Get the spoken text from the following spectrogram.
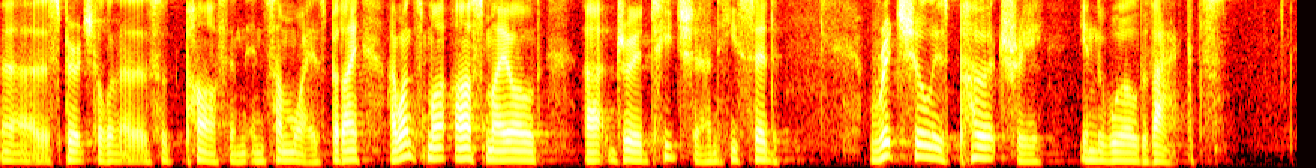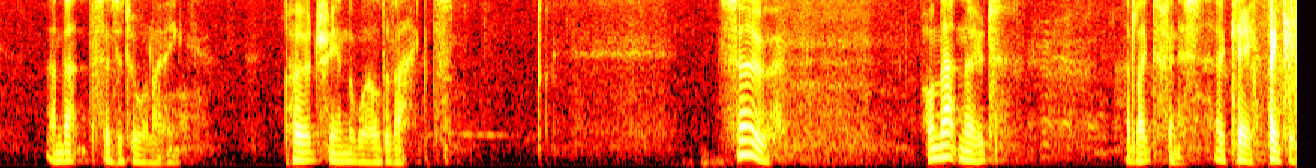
uh, the spiritual uh, sort of path in, in some ways. But I, I once ma- asked my old uh, Druid teacher, and he said, Ritual is poetry in the world of acts. And that says it all, I think. Poetry in the world of acts. So, on that note, I'd like to finish. Okay, thank you.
